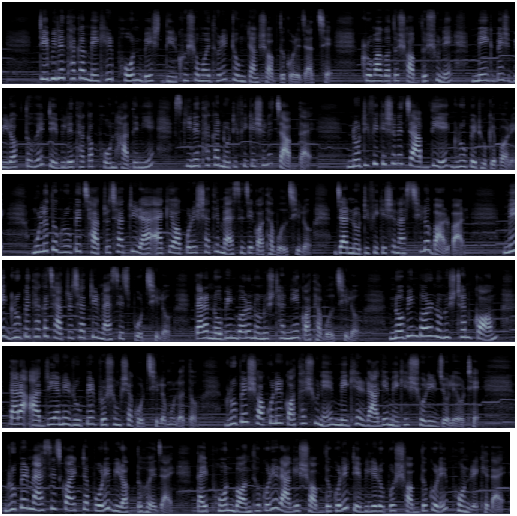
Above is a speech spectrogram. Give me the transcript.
টেবিলে থাকা মেঘের ফোন বেশ দীর্ঘ সময় ধরে টুংটাং শব্দ করে যাচ্ছে। ক্রমাগত শব্দ শুনে মেঘ বেশ বিরক্ত হয়ে টেবিলে থাকা ফোন হাতে নিয়ে স্ক্রিনে থাকা নোটিফিকেশনে চাপ দেয়। নোটিফিকেশনে চাপ দিয়ে গ্রুপে ঢুকে পড়ে। মূলত গ্রুপের ছাত্রছাত্রীরা একে অপরের সাথে মেসেজে কথা বলছিল, যার নোটিফিকেশন আসছিল বারবার। মেয়ে গ্রুপে থাকা ছাত্রছাত্রীর মেসেজ পড়ছিল, তারা নবীন বরণ অনুষ্ঠান নিয়ে কথা বলছিল। নবীন বরণ অনুষ্ঠান কম, তারা আদ্রিয়ানের রূপের প্রশংসা করছিল মূলত। গ্রুপের সকলের কথা শুনে মেঘের রাগে মেঘের শরীর জ্বলে ওঠে। গ্রুপের মেসেজ কয়েকটা পড়ে বিরক্ত হয়ে যায়, তাই ফোন বন্ধ করে রাগের শব্দ করে টেবিলের ওপর শব্দ করে ফোন রেখে দেয়।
